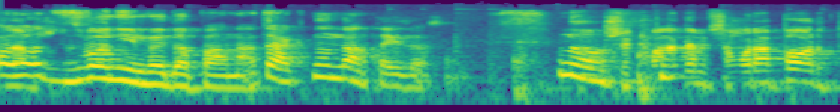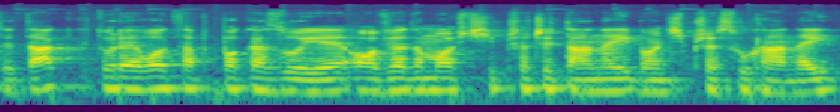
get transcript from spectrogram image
Z- na- o, Dzwonimy do pana. Tak, no na tej zasadzie. No. Przykładem są raporty, tak, które WhatsApp pokazuje o wiadomości przeczytanej bądź przesłuchanej,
